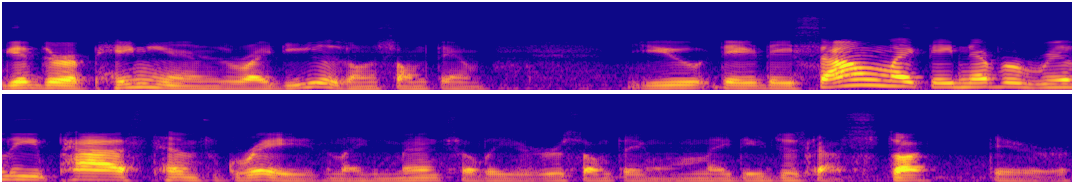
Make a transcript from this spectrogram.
give their opinions or ideas on something, you they, they sound like they never really passed 10th grade, like mentally or something. Like they just got stuck there.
